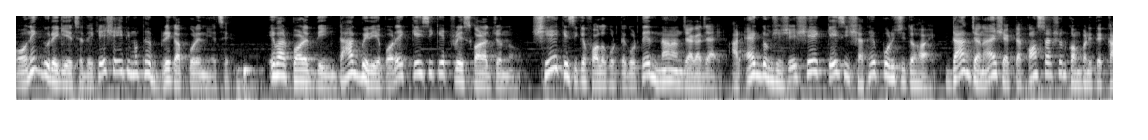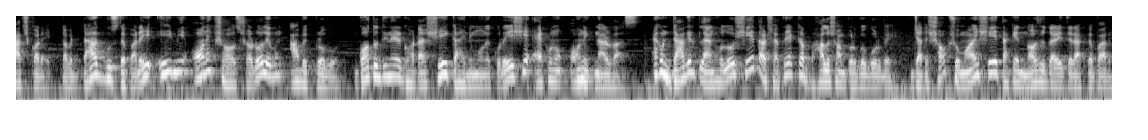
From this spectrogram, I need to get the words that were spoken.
অনেক দূরে গিয়েছে দেখে সে ইতিমধ্যে ব্রেকআপ করে নিয়েছে। এবার পরের দিন ডাক বেরিয়ে পড়ে কেসিকে ট্রেস করার জন্য। সে কেসিকে ফলো করতে করতে নানান জায়গা যায় আর একদম শেষে সে কেসির সাথে পরিচিত হয়। ডাক জানায় সে একটা কনস্ট্রাকশন কোম্পানিতে কাজ করে, তবে ডাক বুঝতে পারে এই মেয়ে অনেক সহজ সরল এবং আবেগপ্রবণ। গতদিনের ঘটা সেই কাহিনী মনে করে সে এখনও অনেক নার্ভাস এখন ডাগের প্ল্যান হলো সে তার সাথে একটা ভালো সম্পর্ক করবে যাতে সব সময় সে তাকে নজরদারিতে রাখতে পারে।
